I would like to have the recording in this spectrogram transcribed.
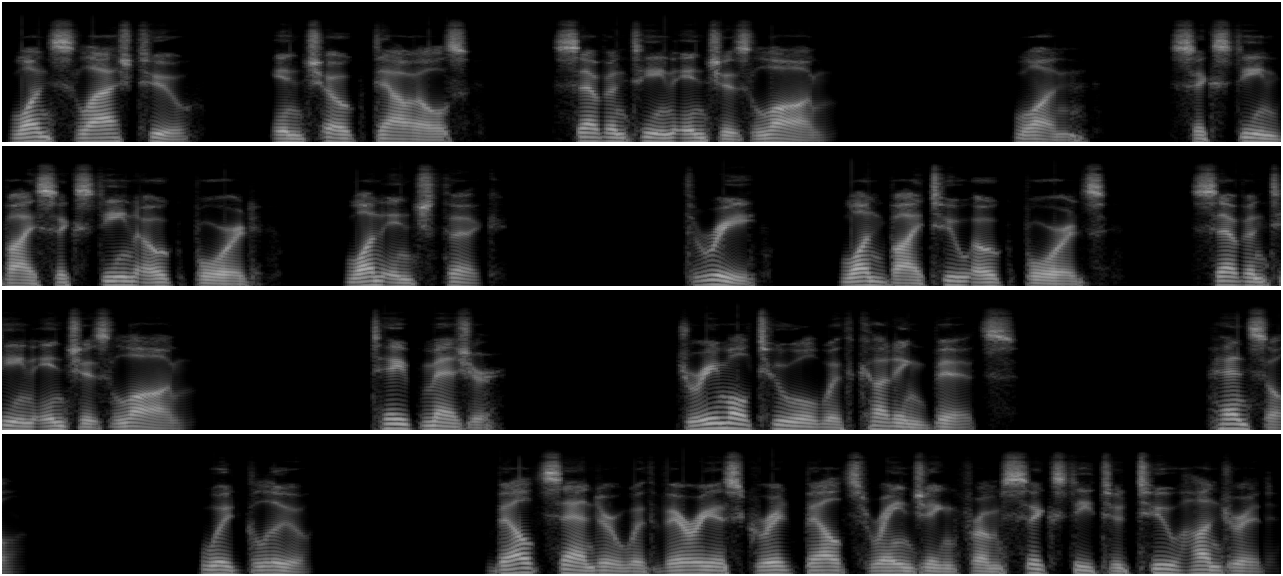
1 slash 2 inch oak dowels, 17 inches long. 1. 16 by 16 oak board, 1 inch thick. 3, 1 by 2 oak boards, 17 inches long. Tape measure. Dremel tool with cutting bits. Pencil. Wood glue. Belt sander with various grit belts ranging from 60 to 200.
